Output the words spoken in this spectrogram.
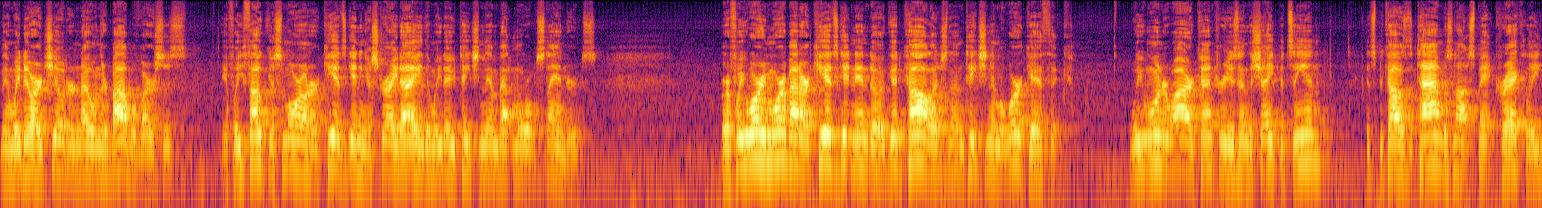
than we do our children knowing their Bible verses, if we focus more on our kids getting a straight A than we do teaching them about moral standards, or if we worry more about our kids getting into a good college than teaching them a work ethic, we wonder why our country is in the shape it's in. It's because the time was not spent correctly,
